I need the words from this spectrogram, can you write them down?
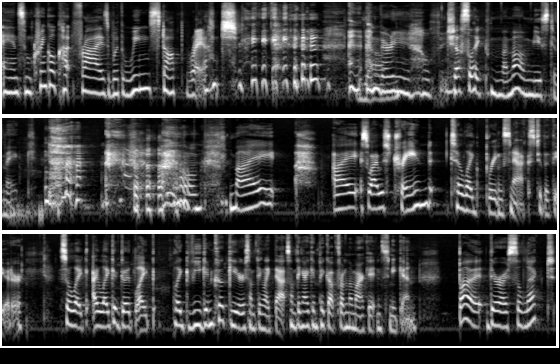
and some crinkle cut fries with Wingstop ranch. And I'm very healthy. Just like my mom used to make. um, my, I, so I was trained to like bring snacks to the theater. So like I like a good like like vegan cookie or something like that, something I can pick up from the market and sneak in. But there are select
